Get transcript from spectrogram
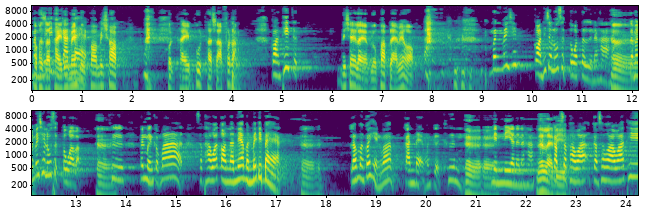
เอาภาษาไทยได้ไหมแบหลวกงพ่อไม่ชอบ คนไทยพูดภาษาฝรั่ง ก่อนที่จะ ไม่ใช่อะไรหลวงพ่อแปลไม่ออก มันไม่ใช่ก่อนที่จะรู้สึกตัวตื่นนะคะเออแต่มันไม่ใช่รู้สึกตัวแบบเออคือมันเหมือนกับว่าสภาวะตอนนั้นเนี่ยมันไม่ได้แบกเออแล้วมันก็เห็นว่าการแบกมันเกิดขึ้นเออเออเนียนๆนะนะคะนั่นแหละกับดีสภาวะกับสภาวะที่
